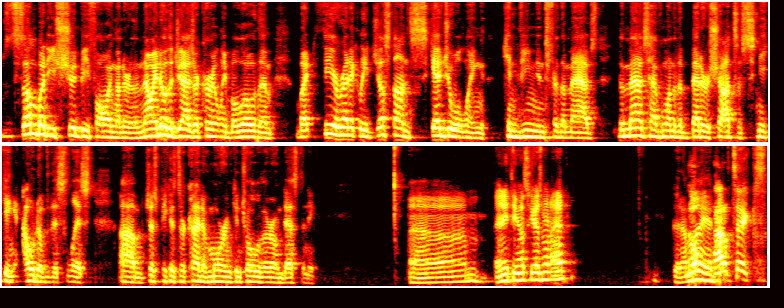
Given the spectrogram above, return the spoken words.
somebody should be falling under them. Now I know the Jazz are currently below them, but theoretically, just on scheduling convenience for the Mavs, the Mavs have one of the better shots of sneaking out of this list, um, just because they're kind of more in control of their own destiny. Um, anything else you guys want to add? Good on Nope, my end. out of takes.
